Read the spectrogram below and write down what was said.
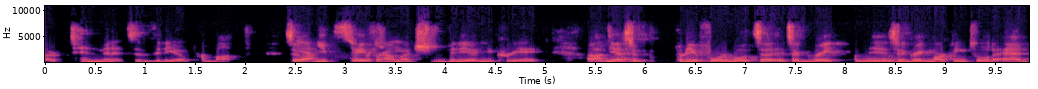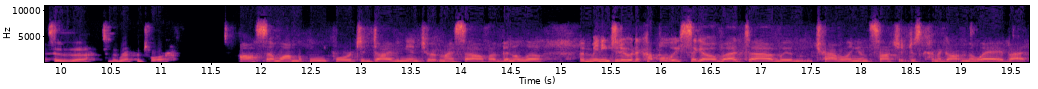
or 10 minutes of video per month. So yeah, you pay for cheap. how much video you create. Um, yeah, so pretty affordable. It's a it's a great mm. it's a great marketing tool to add to the to the repertoire. Awesome. Well, I'm looking forward to diving into it myself. I've been a little, been meaning to do it a couple weeks ago, but uh, with traveling and such, it just kind of got in the way. But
